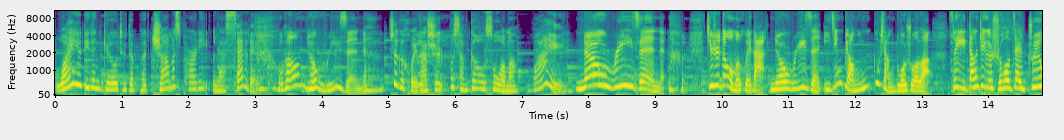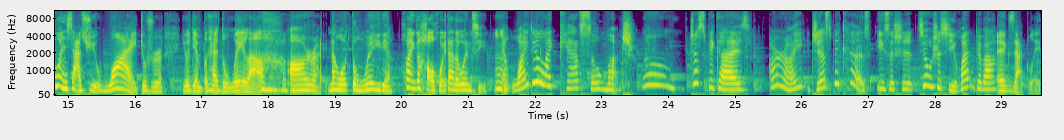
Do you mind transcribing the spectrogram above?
Why you didn't go to the pajamas party last Saturday? Well, no reason. 这个回答是不想告诉我吗？Why? No reason. 其实当我们回答 no reason，已经表明不想多说了。所以当这个时候再追问下去，why 就是有点不太懂味了。All right，那我懂味一点，换一个好回答的问题。嗯、And why do you like cats so much? Well, just because. Alright, just because 意思是就是喜欢，对吧？Exactly.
